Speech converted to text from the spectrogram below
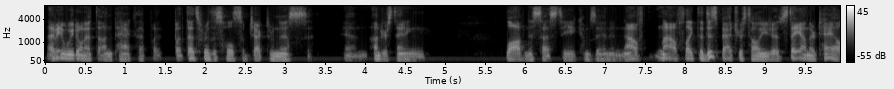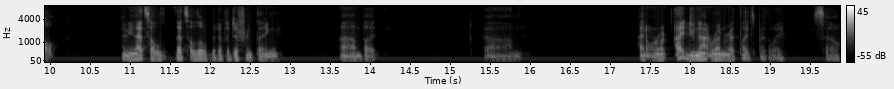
i mean we don't have to unpack that but but that's where this whole subjectiveness and understanding law of necessity comes in. And now if, now if like the dispatcher is telling you to stay on their tail i mean that's a that's a little bit of a different thing um, but um, i don't run, i do not run red lights by the way. So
